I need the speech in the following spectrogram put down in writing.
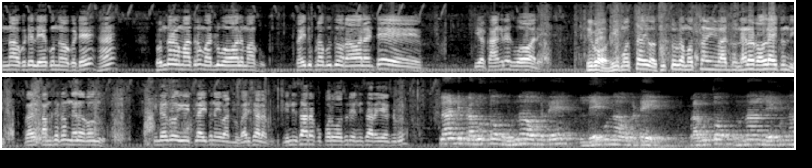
ఉన్నా ఒకటే లేకున్నా ఒకటే తొందరగా మాత్రం వడ్లు పోవాలి మాకు. రైతు ప్రభుత్వం రావాలంటే ఇక కాంగ్రెస్ పోవాలి. ఇగో ఈ మొత్తం ఇగో చుట్టూగా మొత్తం ఈ వడ్లు నెల రోజులు అవుతుంది కమ్సే కమ్ నెల రోజులు. ఈ నెల రోజు ఇట్లా అవుతున్నాయి వడ్లు వర్షాలకు. ఎన్నిసార్లు కుప్పలు పోసుడు ఎన్నిసార్లు చేసుడు? ఇట్లాంటి ప్రభుత్వం ఉన్నా ఒకటే లేకున్నా ఒకటే. ప్రభుత్వం ఉన్నా లేకున్నా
